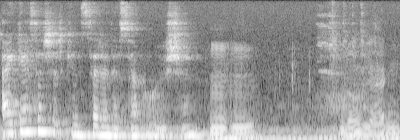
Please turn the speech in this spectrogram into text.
I guess I should consider this evolution. Mm-hmm. Logan.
